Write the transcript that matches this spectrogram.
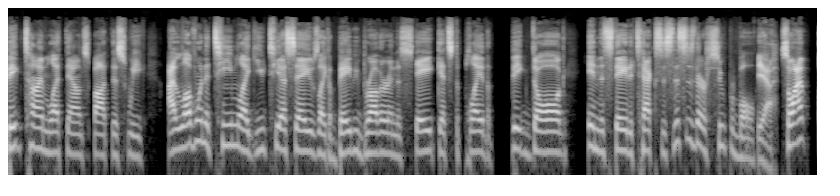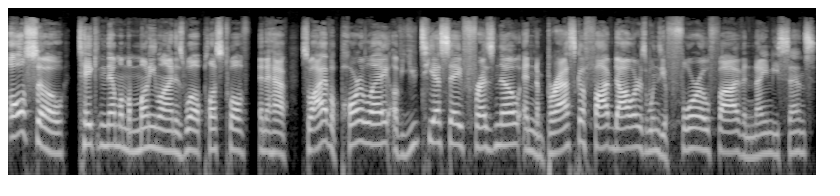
Big time letdown spot this week. I love when a team like UTSA, who's like a baby brother in the state, gets to play the big dog in the state of Texas. This is their Super Bowl. Yeah. So I'm also taking them on the money line as well, plus 12 and a half. So I have a parlay of UTSA, Fresno, and Nebraska. $5 wins you 405 and 90 cents.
